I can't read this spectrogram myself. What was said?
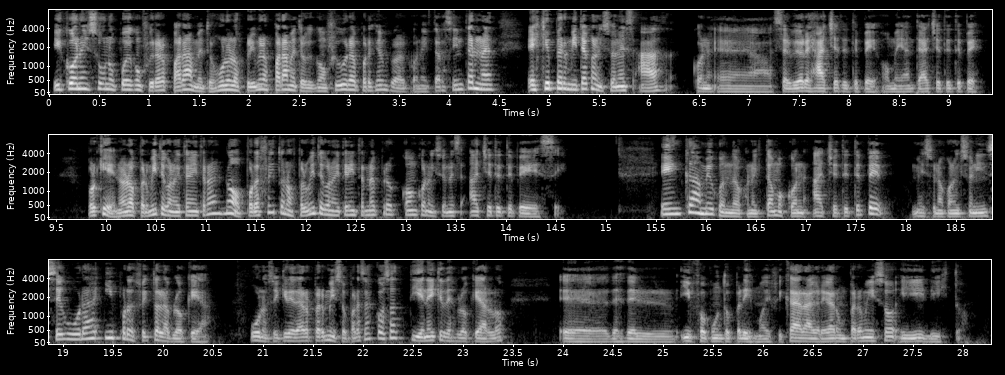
Y con eso uno puede configurar parámetros. Uno de los primeros parámetros que configura, por ejemplo, al conectarse a Internet, es que permita conexiones a, eh, servidores HTTP o mediante HTTP. ¿Por qué? ¿No lo permite conectar a Internet? No, por defecto nos permite conectar a Internet, pero con conexiones HTTPS. En cambio, cuando nos conectamos con HTTP, es una conexión insegura y por defecto la bloquea. Uno, si quiere dar permiso para esas cosas, tiene que desbloquearlo eh, desde el info.pris, modificar, agregar un permiso y listo.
